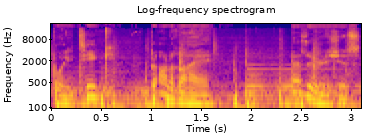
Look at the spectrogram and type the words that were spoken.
Politik, Plauderei, Persönliches.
